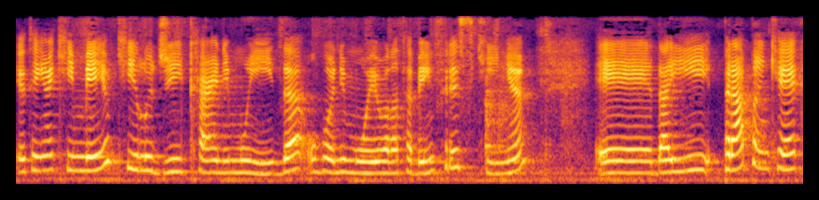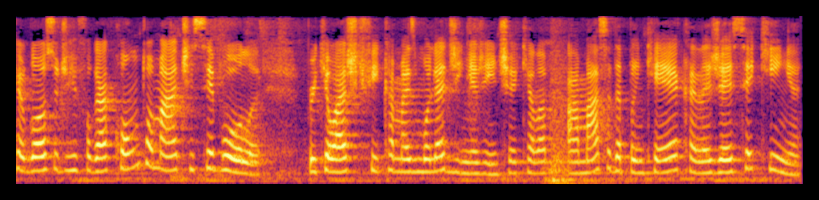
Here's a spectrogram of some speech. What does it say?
Eu tenho aqui meio quilo de carne moída, o Rony moeu, ela tá bem fresquinha. É, daí, pra panqueca, eu gosto de refogar com tomate e cebola, porque eu acho que fica mais molhadinha, gente. Aquela, a massa da panqueca, ela já é sequinha.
